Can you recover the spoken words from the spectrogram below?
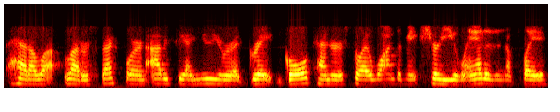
had a lot, lot of respect for, and obviously I knew you were a great goaltender, so I wanted to make sure you landed in a place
